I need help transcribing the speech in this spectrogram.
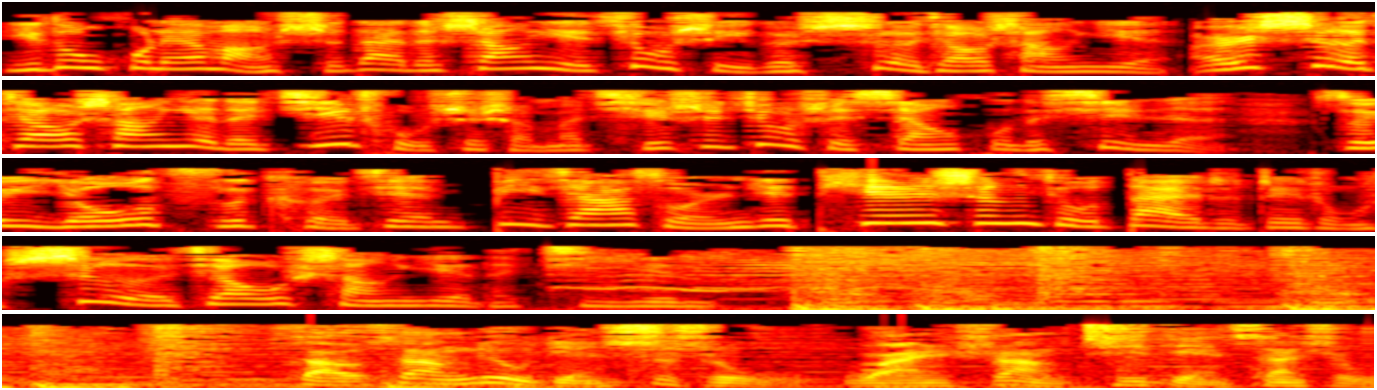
移动互联网时代的商业就是一个社交商业，而社交商业的基础是什么？其实就是相互的信任。所以由此可见，毕加索人家天生就带着这种社交商业的基因。早上六点四十五，晚上七点三十五，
